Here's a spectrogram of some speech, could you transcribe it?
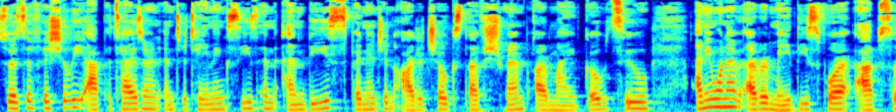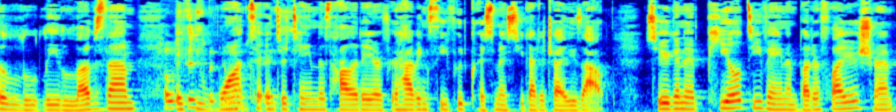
So it's officially appetizer and entertaining season, and these spinach and artichoke stuffed shrimp are my go to. Anyone I've ever made these for absolutely loves them. Hostess if you want to entertain this holiday or if you're having seafood Christmas, you got to try these out. So you're going to peel, devein, and butterfly your shrimp,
